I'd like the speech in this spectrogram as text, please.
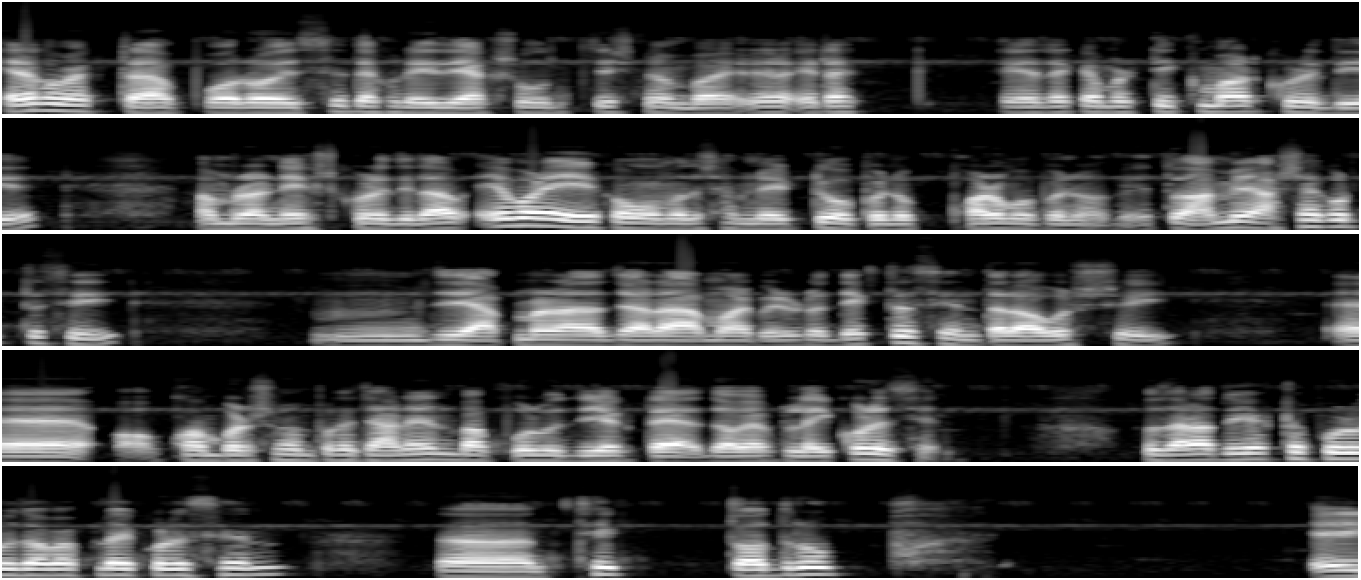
এরকম একটা রয়েছে। দেখুন এই যে একশো উনত্রিশ নম্বর এটা, এটাকে আমরা টিক মার্ক করে দিয়ে আমরা নেক্সট করে দিলাম। এবারে এরকম আমাদের সামনে একটি ওপেন ফর্ম ওপেন হবে। তো আমি আশা করতেছি যে আপনারা যারা আমার ভিডিওটা দেখতেছেন, তারা অবশ্যই কম্পিউটার সম্পর্কে জানেন বা পূর্বে দুই একটা জব অ্যাপ্লাই করেছেন। তো যারা দুই একটা পূর্বে জব অ্যাপ্লাই করেছেন ঠিক তদ্রূপ এই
